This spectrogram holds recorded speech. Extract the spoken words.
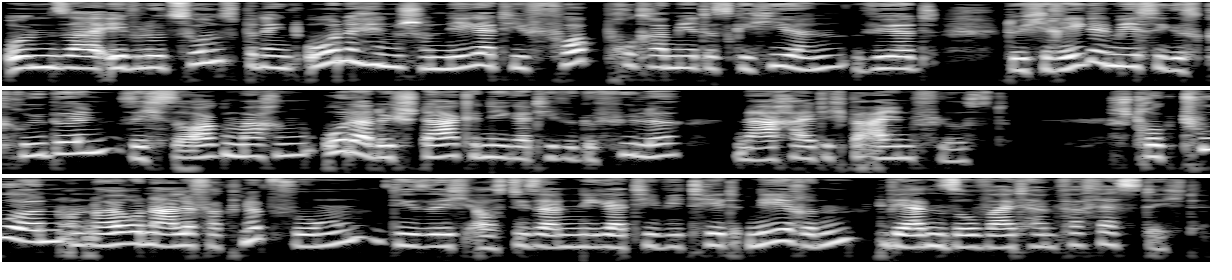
Unser evolutionsbedingt ohnehin schon negativ vorprogrammiertes Gehirn wird durch regelmäßiges Grübeln, sich Sorgen machen oder durch starke negative Gefühle nachhaltig beeinflusst. Strukturen und neuronale Verknüpfungen, die sich aus dieser Negativität nähren, werden so weiterhin verfestigt.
